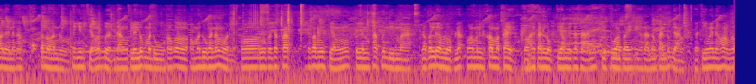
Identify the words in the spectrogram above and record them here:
เช้าเลยนะครับ ก็นอนอยู่ได้ยินเสียงระเบิดดังเลยลุกมาดูเขาก็ออกมาดูกันทั้งหมดพอดูไปสักพักแล้วก็มีเสียงปืนภาคพื้นดินมาเราก็เริ่มหลบแล้วเพราะว่ามันเข้ามาใกล้บอกให้กันหลบเตรียมเอกสารติดตัวไปเอกสารสำคัญทุกอย่างอย่าทิ้งไว้ในห้องก็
